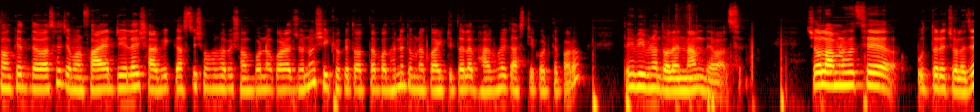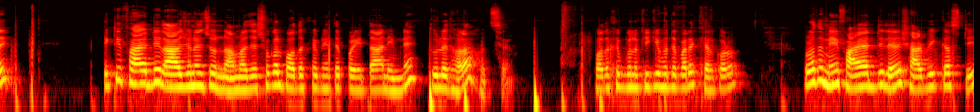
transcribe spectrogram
সংকেত দেওয়া আছে, যেমন ফায়ার ড্রিলাই সার্বিক কাজটি সফলভাবে সম্পন্ন করার জন্য শিক্ষকের তত্ত্বাবধানে তোমরা কয়েকটি দলে ভাগ হয়ে কাজটি করতে পারো। তো বিভিন্ন দলের নাম দেওয়া আছে। চলো আমরা হচ্ছে উত্তরে চলে যাই। একটি ফায়ার ড্রিল আয়োজনের জন্য আমরা যে সকল পদক্ষেপ নিতে পারি তা নিম্নে তুলে ধরা হচ্ছে। পদক্ষেপগুলো কী কী হতে পারে খেয়াল করো। প্রথমে ফায়ার ড্রিলের সার্বিক কাজটি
